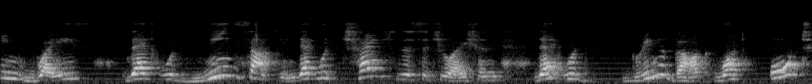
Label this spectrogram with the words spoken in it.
in ways that would mean something, that would change the situation, that would bring about what ought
